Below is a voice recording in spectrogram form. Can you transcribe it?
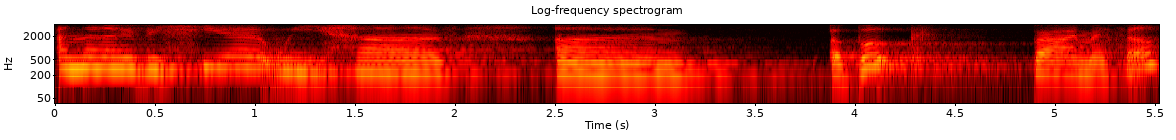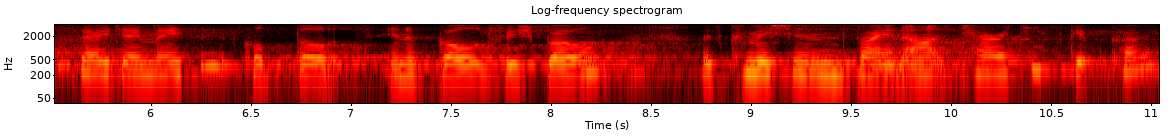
And then over here we have um, a book by myself, Sarah Jane Mason. It's called Thoughts in a Goldfish Bowl. It was commissioned by an arts charity, Skipco,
